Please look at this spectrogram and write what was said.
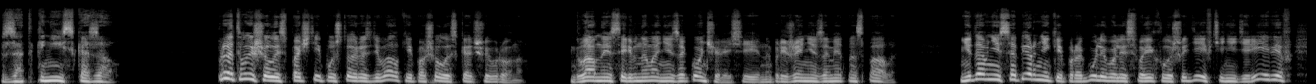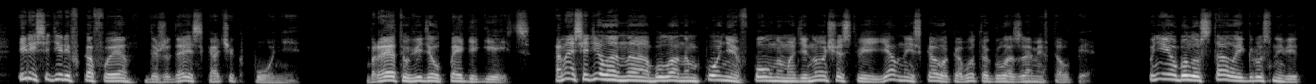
«Заткнись», — сказал. Брэд вышел из почти пустой раздевалки и пошел искать Шеврона. Главные соревнования закончились, и напряжение заметно спало. Недавние соперники прогуливали своих лошадей в тени деревьев или сидели в кафе, дожидаясь скачек пони. Брэд увидел Пегги Гейтс. Она сидела на буланом пони в полном одиночестве и явно искала кого-то глазами в толпе. У нее был усталый и грустный вид.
